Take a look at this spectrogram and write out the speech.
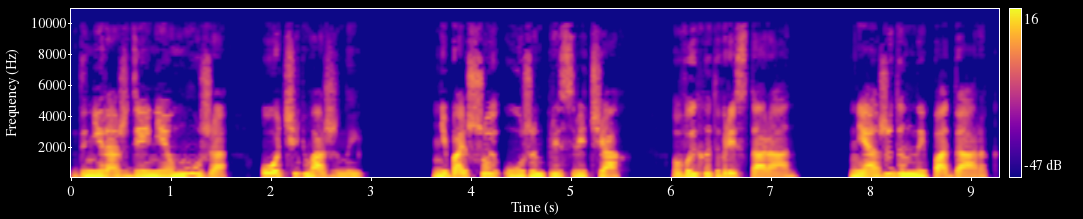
Дни рождения мужа очень важны. Небольшой ужин при свечах, выход в ресторан, неожиданный подарок,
